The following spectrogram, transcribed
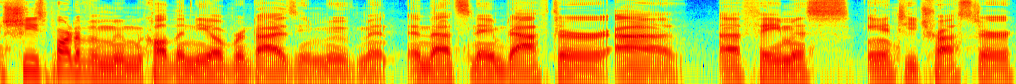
she's part of a movement called the Neo-Brandeisian movement, and that's named after uh, a famous antitruster,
